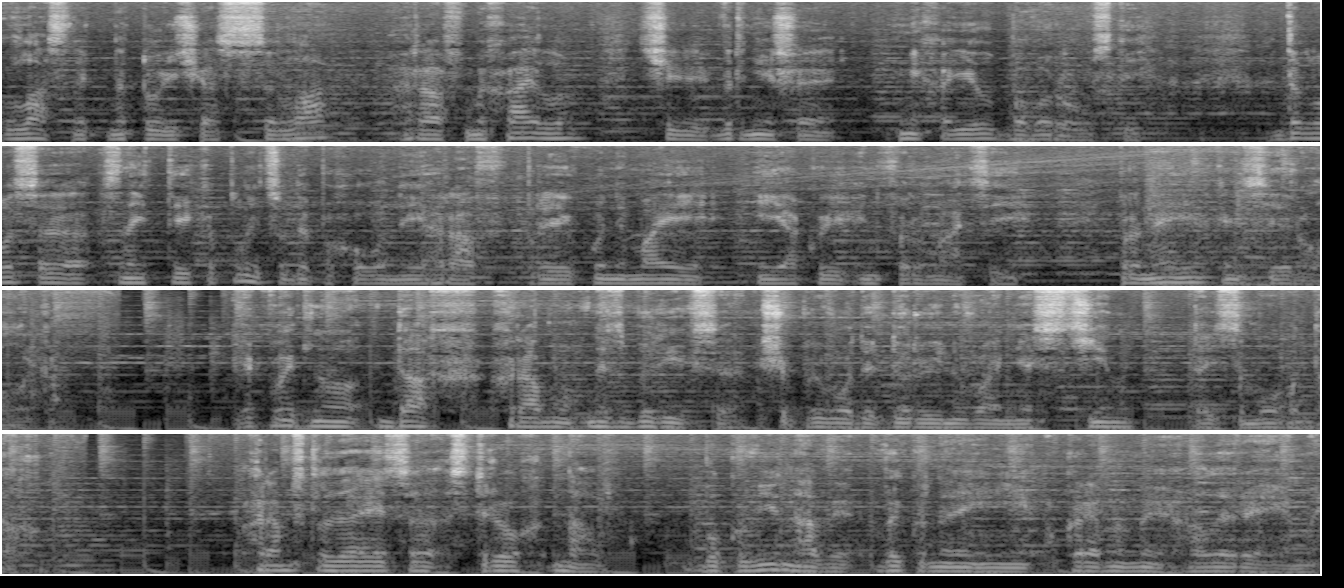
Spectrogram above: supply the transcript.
власник на той час села граф Михайло, чи верніше Михаїл Боворовський. Вдалося знайти каплицю, де похований граф, про яку немає ніякої інформації. Про неї в кінці ролика. Як видно, дах храму не зберігся, що приводить до руйнування стін та й самого даху. Храм складається з трьох нав. Бокові нави виконані окремими галереями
